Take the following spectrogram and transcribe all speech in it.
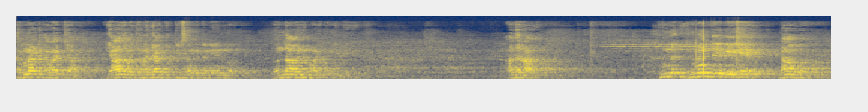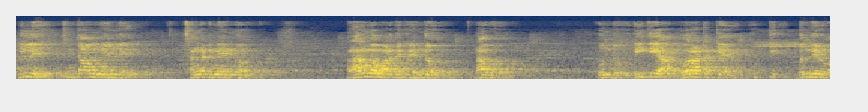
ಕರ್ನಾಟಕ ರಾಜ್ಯ ಯಾದವ ಜನಜಾಗೃತಿ ಸಂಘಟನೆಯನ್ನು ನೋಂದಾವಣೆ ಮಾಡಿಕೊಂಡಿದ್ದೇವೆ ಅದರ ಹಿನ್ನ ನಾವು ಇಲ್ಲಿ ಚಿಂತಾಮಣಿಯಲ್ಲಿ ಸಂಘಟನೆಯನ್ನು ಪ್ರಾರಂಭ ಮಾಡಬೇಕು ಎಂದು ನಾವು ಒಂದು ರೀತಿಯ ಹೋರಾಟಕ್ಕೆ ಹುಟ್ಟಿ ಬಂದಿರುವ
